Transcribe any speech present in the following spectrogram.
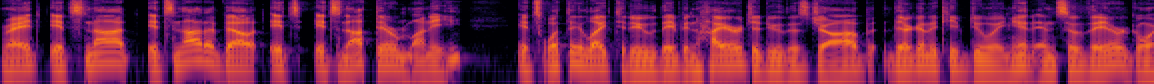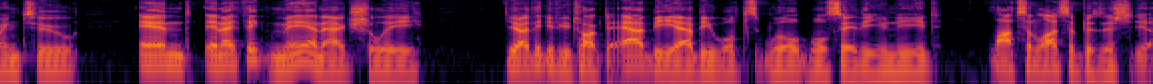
Right? It's not it's not about it's it's not their money. It's what they like to do. They've been hired to do this job. They're going to keep doing it. And so they are going to and and I think man actually, you know, I think if you talk to Abby, Abby will will will say that you need lots and lots of position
